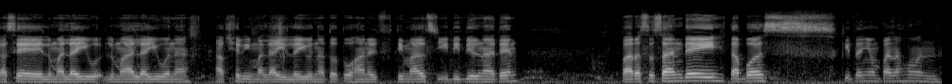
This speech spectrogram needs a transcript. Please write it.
Kasi lumalayo, lumalayo na. Actually, malayo-layo na to. 250 miles i-deal natin. Para sa Sunday. Tapos, kita nyo yung panahon.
